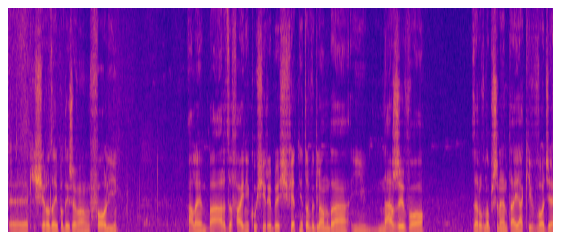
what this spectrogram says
e, jakiś rodzaj, podejrzewam, folii ale bardzo fajnie kusi ryby. Świetnie to wygląda i na żywo, zarówno przynęta, jak i w wodzie,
